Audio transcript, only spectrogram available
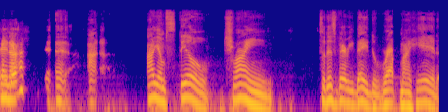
and I, and I I am still trying to this very day to wrap my head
